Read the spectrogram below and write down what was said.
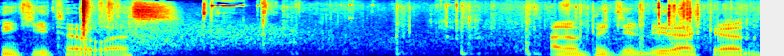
Pinky toeless. I don't think it'd be that good.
